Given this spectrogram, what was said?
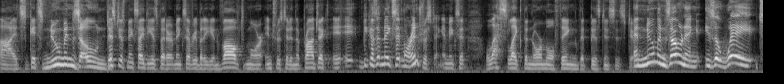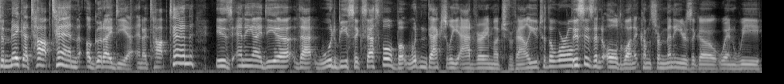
Uh, it's it's Newman's own. This just makes ideas better. It makes everybody involved more interested in the project it, it, because it makes it more interesting. It makes it less like the normal thing that businesses do. And Newman's owning is a way to make a top 10 a good idea. And a top 10 is any idea that would be successful but wouldn't actually add very much value to the world. This is an old one. It comes from many years ago when we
